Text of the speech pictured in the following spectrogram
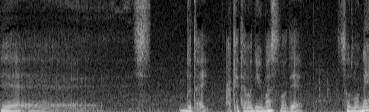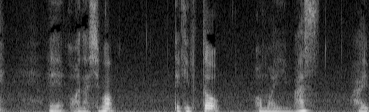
えー、舞台開けておりますのでそのね、えー、お話もできると思います。はい、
